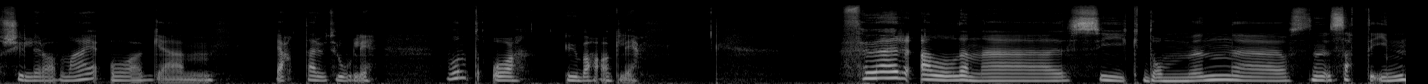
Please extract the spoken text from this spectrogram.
Skyller over meg, og um, ja, det er utrolig vondt og ubehagelig. Før all denne sykdommen uh, satte inn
